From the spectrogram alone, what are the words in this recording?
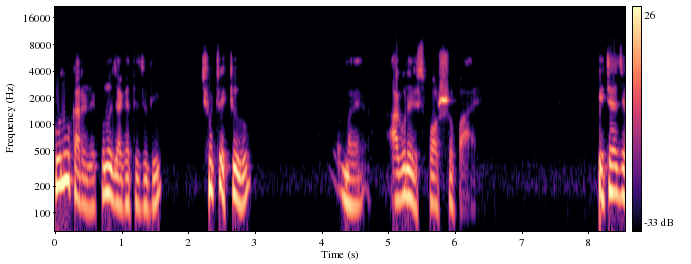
কোনো কারণে, কোনো জায়গাতে যদি ছোট্ট একটু মানে আগুনের স্পর্শ পায়, এটা যে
